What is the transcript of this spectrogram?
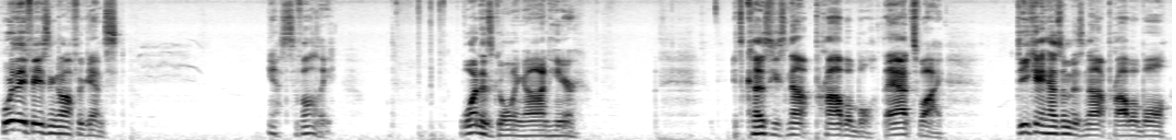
Who are they facing off against? Yeah, Civale. What is going on here? It's because he's not probable. That's why. DK Hesam is not probable.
